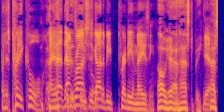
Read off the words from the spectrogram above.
but it's pretty cool. I mean, that that rush has got to be pretty amazing. Oh yeah, it has to be. Yeah. Has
